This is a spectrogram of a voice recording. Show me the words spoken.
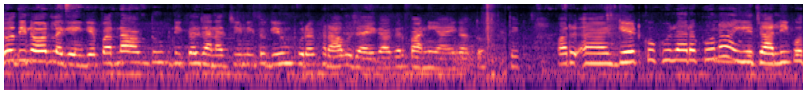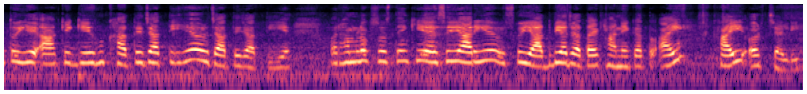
दो दिन और लगेंगे, पर ना अब धूप निकल जाना चाहिए, नहीं तो गेहूँ पूरा ख़राब हो जाएगा अगर पानी आएगा तो। देखो, और गेट को खुला रखो ना, ये जाली को तो ये आके गेहूँ खाते जाती है और जाते जाती है। और हम लोग सोचते हैं कि ऐसे ही आ रही है, इसको याद भी आ जाता है खाने का। तो आई, खाई और चली।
